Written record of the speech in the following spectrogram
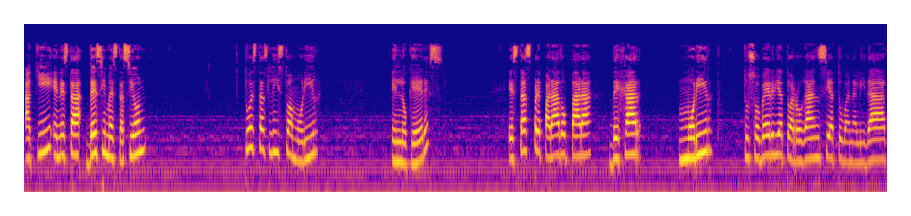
Aquí, en esta décima estación, ¿Tú estás listo a morir en lo que eres? ¿Estás preparado para dejar morir tu soberbia, tu arrogancia, tu banalidad,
